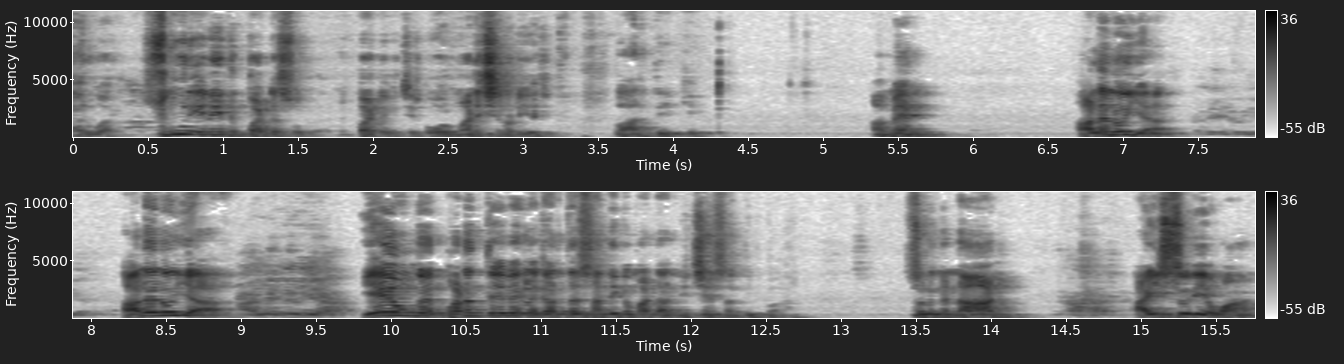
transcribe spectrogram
தருவார். சூரியனே நிப்பாட்ட சொல்றார். நிப்பாட்ட வச்சிருக்க. ஒரு மனுஷனுடைய வார்த்தையை கேட்டு. ஆமென் ஹalleluya ஹalleluya ஏன் உங்க பண தேவைகளை கருத்தை சந்திக்க மாட்டார்? நிச்சயம் சந்திப்பார். சொல்லுங்க நான் ஐஸ்வர்யவான்.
